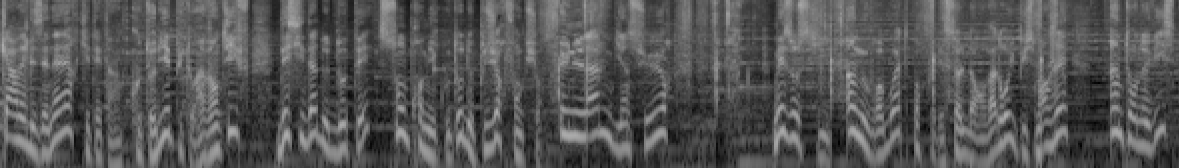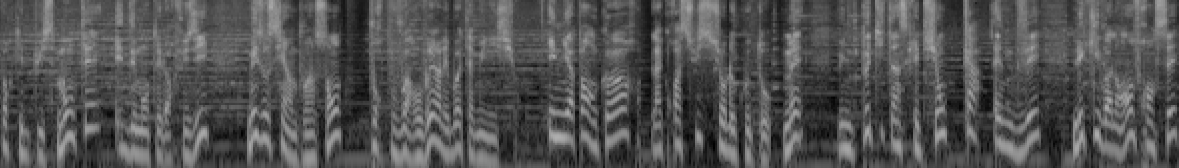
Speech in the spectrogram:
Karl Elzener, qui était un coutelier plutôt inventif, décida de doter son premier couteau de plusieurs fonctions. Une lame, bien sûr, mais aussi un ouvre-boîte pour que les soldats en vadrouille puissent manger, un tournevis pour qu'ils puissent monter et démonter leurs fusils, mais aussi un poinçon pour pouvoir ouvrir les boîtes à munitions. Il n'y a pas encore la croix suisse sur le couteau, mais une petite inscription KMV, l'équivalent en français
